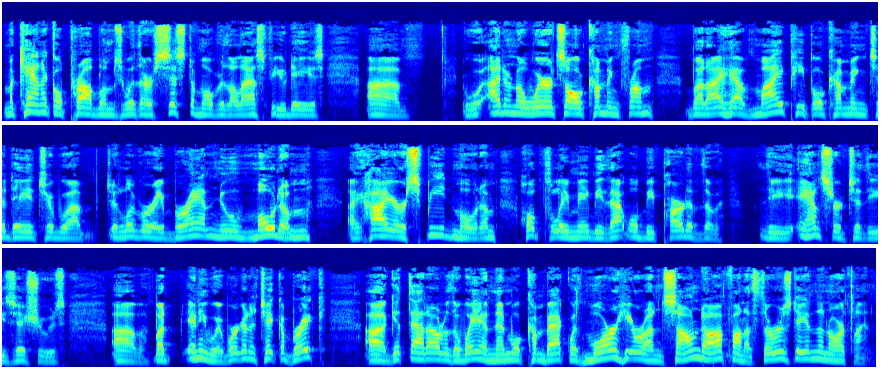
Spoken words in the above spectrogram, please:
mechanical problems with our system over the last few days. Uh, I don't know where it's all coming from, but I have my people coming today to uh, deliver a brand new modem, a higher speed modem. Hopefully, maybe that will be part of the the answer to these issues. Uh, but anyway, we're going to take a break uh, get that out of the way, and then we'll come back with more here on Sound Off on a Thursday in the Northland.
